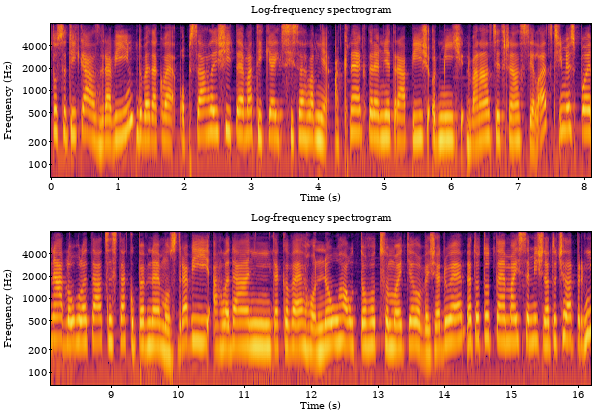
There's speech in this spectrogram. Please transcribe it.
to se týká zdraví. To bude takové obsáhlejší téma týkající se hlavně akné, které mě trápí již od mých 12-13 let. S tím je spojená dlouholetá cesta ku pevnému zdraví a hledání takového know-how toho, co moje tělo vyžaduje. Na toto téma jsem již natočila první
